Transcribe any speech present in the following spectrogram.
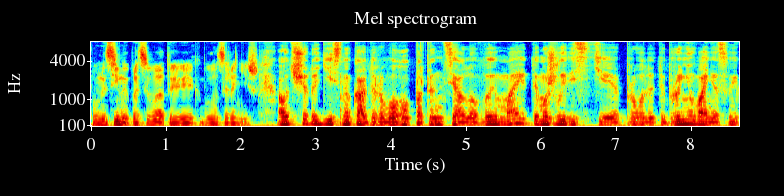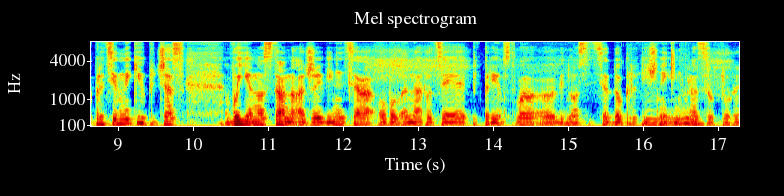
повноцінно працювати, як було це раніше. А от щодо дійсно кадрового потенціалу, ви маєте можливість е, проводити бронювання своїх працівників під час воєнного стану, адже Вінниця обленерго це підприємство е, відноситься до критичної Ну, інфраструктури. Е,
